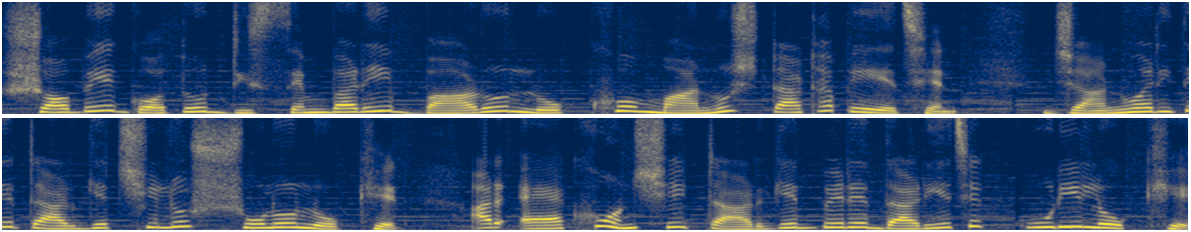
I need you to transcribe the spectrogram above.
সবে গত ডিসেম্বরে বারো লক্ষ মানুষ টাটা পেয়েছেন। জানুয়ারিতে টার্গেট ছিল ষোলো লক্ষের, আর এখন সেই টার্গেট বেড়ে দাঁড়িয়েছে কুড়ি লক্ষে।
